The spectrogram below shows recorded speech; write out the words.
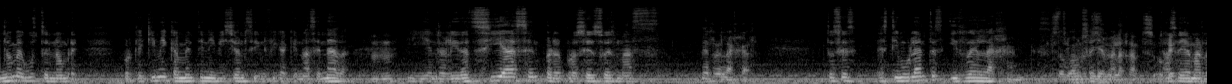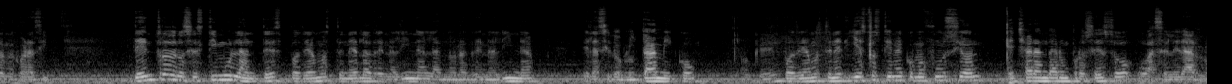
no me gusta el nombre porque químicamente inhibición significa que no hace nada Ujú. y en realidad sí hacen pero el proceso es más de relajar entonces estimulantes y relajantes lo vamos a Estimulantes llamar relajantes, ok. vamos a llamarlo mejor así dentro de los estimulantes podríamos tener la adrenalina la noradrenalina el ácido glutámico podríamos tener, y estos tienen como función echar a andar un proceso o acelerarlo.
